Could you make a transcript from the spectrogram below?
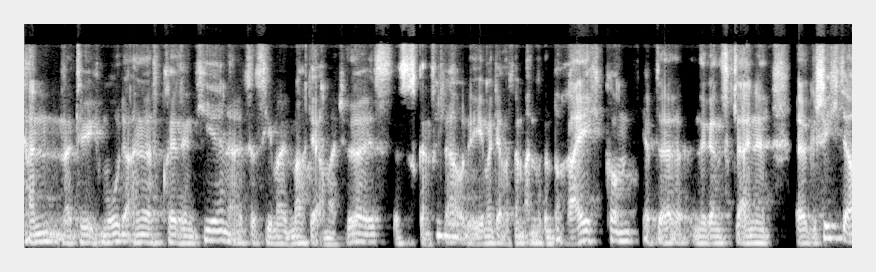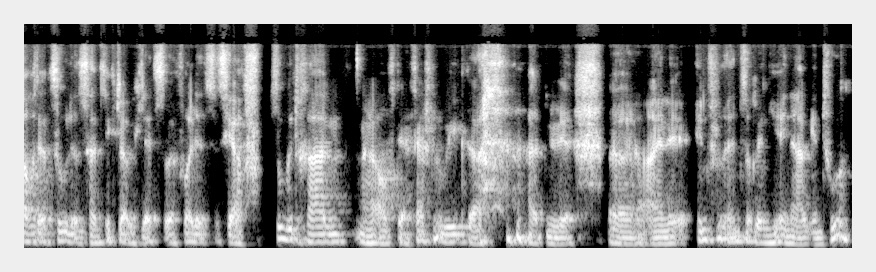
kann natürlich Mode anders präsentieren, als das jemand macht, der Amateur ist. Das ist ganz klar. Mhm. Oder jemand, der aus einem anderen Bereich kommt. Ich habe da eine ganz kleine äh, Geschichte auch dazu. Das hat sich, glaube ich, letztes oder vorletztes Jahr zugetragen äh, auf der Fashion Week. Da hatten wir äh, eine Influencerin hier in der Agentur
